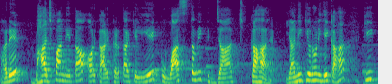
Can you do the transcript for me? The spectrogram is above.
भरे भाजपा नेता और कार्यकर्ता के लिए एक वास्तविक जाँच कहा है। यानी कि उन्होंने ये कहा कि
